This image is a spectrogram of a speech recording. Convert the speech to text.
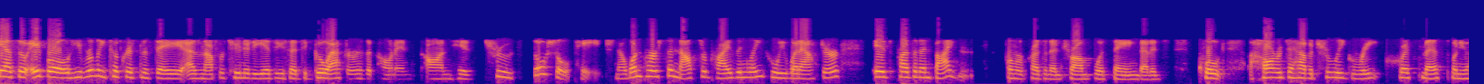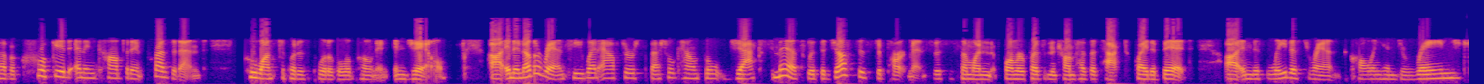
Yeah, so April, he really took Christmas Day as an opportunity, as you said, to go after his opponents on his Truth Social page. Now, one person, not surprisingly, who he went after is President Biden. Former President Trump was saying that it's, quote, hard to have a truly great Christmas when you have a crooked and incompetent president who wants to put his political opponent in jail. Uh, in another rant, he went after special counsel Jack Smith with the Justice Department. This is someone former President Trump has attacked quite a bit uh, in this latest rant, calling him deranged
